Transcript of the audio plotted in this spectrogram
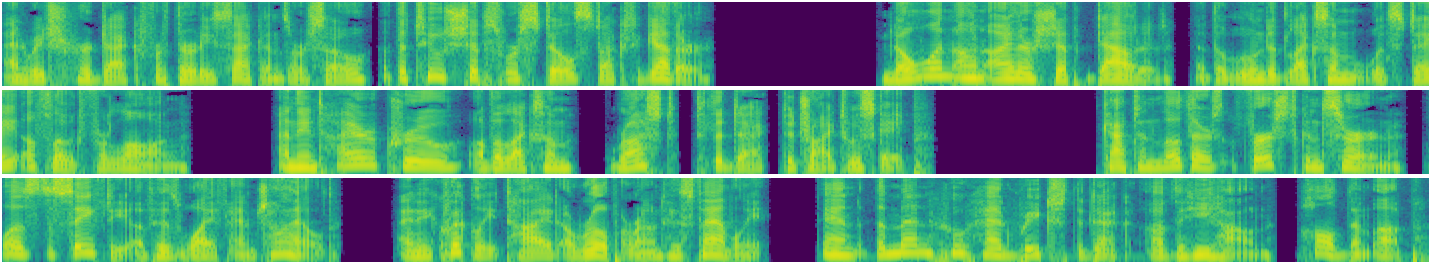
and reach her deck for 30 seconds or so that the two ships were still stuck together. No one on either ship doubted that the wounded Lexham would stay afloat for long, and the entire crew of the Lexham rushed to the deck to try to escape. Captain Lothar's first concern was the safety of his wife and child, and he quickly tied a rope around his family, and the men who had reached the deck of the Gijon hauled them up.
